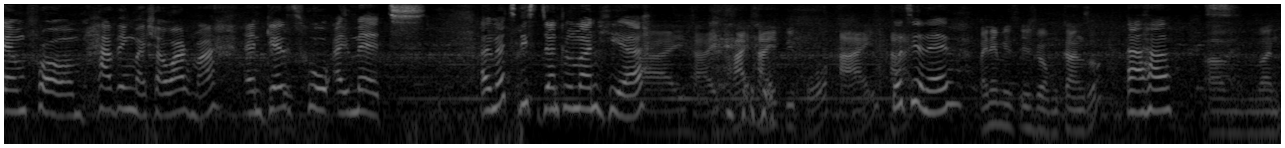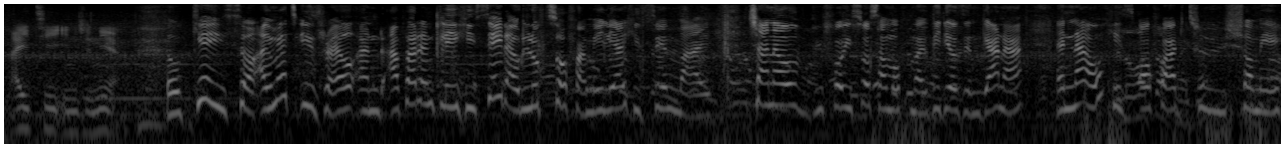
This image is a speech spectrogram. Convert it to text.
Came from having my shawarma and guess who I met? I met this gentleman here. Hi, hi, hi, hi people. Hi. What's your name? My name is Israel Mukanzo. Uh-huh. I'm an IT engineer. Okay, so I met Israel and apparently he said I looked so familiar. He's seen my channel before he saw some of my videos in Ghana and now he's offered to show me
